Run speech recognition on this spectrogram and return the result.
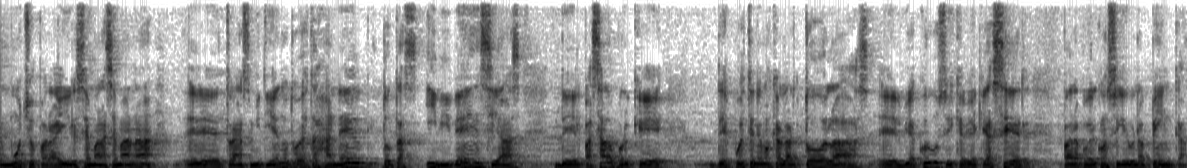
muchos, para ir semana a semana eh, transmitiendo todas estas anécdotas y vivencias del pasado, porque después tenemos que hablar todo las, el Via Crucis que había que hacer para poder conseguir una penca.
